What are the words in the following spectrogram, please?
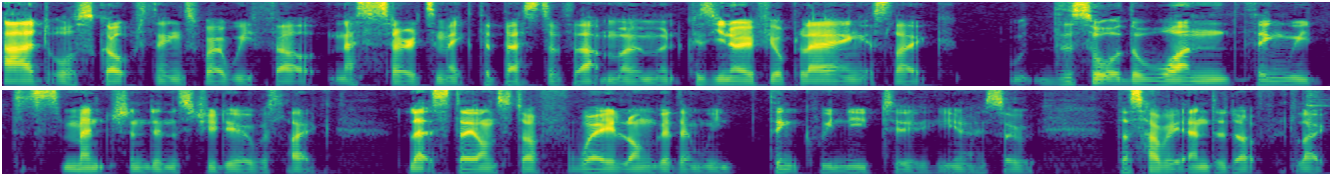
add or sculpt things where we felt necessary to make the best of that moment. Because you know, if you're playing, it's like the sort of the one thing we just mentioned in the studio was like, let's stay on stuff way longer than we think we need to. You know, so that's how we ended up with like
